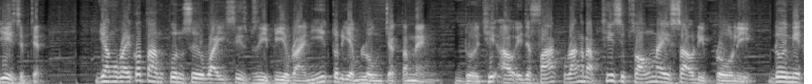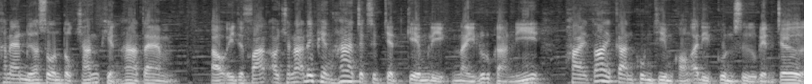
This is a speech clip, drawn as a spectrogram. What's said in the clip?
2027 อย่างไรก็ตามกุนซือวัย 44 ปีรายนี้เตรียมลงจากตำแหน่ง โดยที่อัลเอติฟากรั้งอันดับที่ 12 ในซาอุดิโปรลีก โดยมีคะแนนเหนือโซนตกชั้นเพียง 5 แต้มอัลเอติฟากเอาชนะได้เพียง 5 จาก 17 เกมลีกในฤดูกาลนี้ ภายใต้การคุมทีมของอดีตกุนซือเรนเจอร์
